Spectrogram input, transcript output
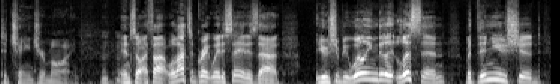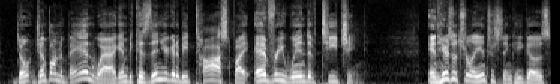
to change your mind. and so I thought, well, that's a great way to say it is that you should be willing to listen, but then you should don't jump on the bandwagon because then you're going to be tossed by every wind of teaching. And here's what's really interesting. He goes,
